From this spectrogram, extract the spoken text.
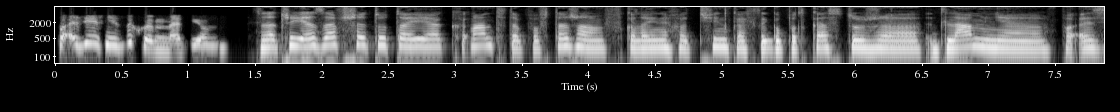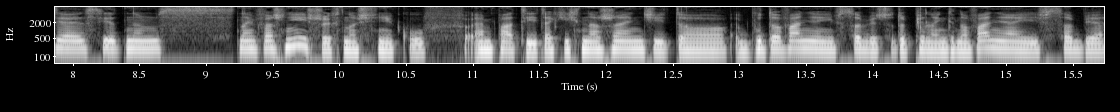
Poezja jest niezwykłym medium. Znaczy, ja zawsze tutaj, jak mantrę powtarzam w kolejnych odcinkach tego podcastu, że dla mnie poezja jest jednym z najważniejszych nośników empatii, takich narzędzi do budowania jej w sobie, czy do pielęgnowania jej w sobie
